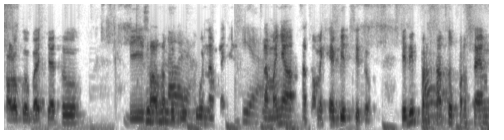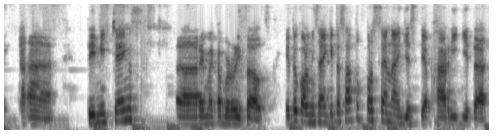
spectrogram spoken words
Kalau gue baca tuh di salah satu ya? buku ya? namanya yeah. namanya Atomic Habits itu. Jadi per oh. satu persen uh, tiny change uh, remarkable results. Itu kalau misalnya kita satu persen aja setiap hari kita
